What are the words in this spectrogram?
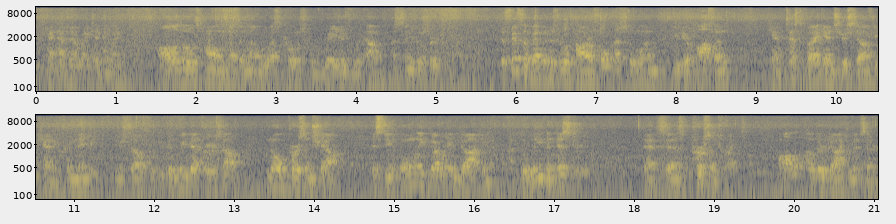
You can't have that right taken away. All of those homes up and down the west coast were raided without a single search warrant. The Fifth Amendment is real powerful. That's the one you hear often. You can't testify against yourself, you can't incriminate yourself, but you can read that for yourself. No person shall. It's the only governing document, I believe in history, that says person's rights. All other documents that are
